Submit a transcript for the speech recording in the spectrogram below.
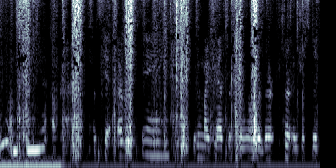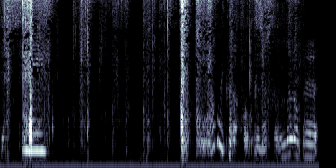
Ooh, I'm seeing it. Okay. Let's get everything. Even my cats are coming over. They're, they're interested to see. Probably could have opened this a little bit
